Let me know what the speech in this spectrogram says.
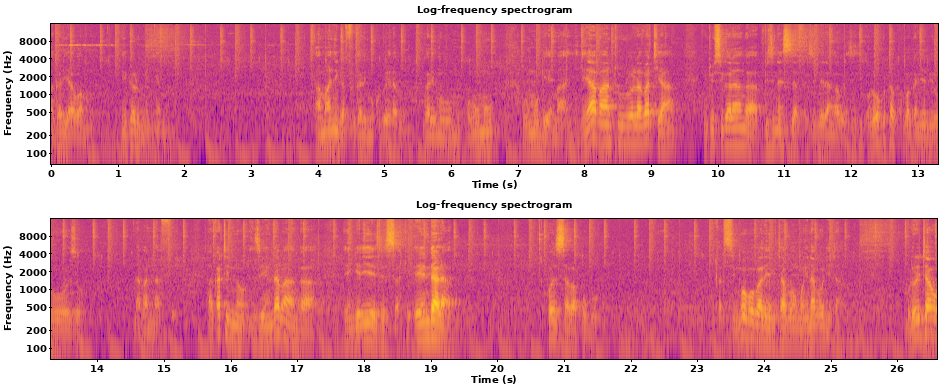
agali awamu negaluma ennyama. Amaanyi gaffe gali mu kubeera gali mu bumu obumu gemaanyi naye abantu bala batya netusigala nga bizinesi zaffe zibeera nga bwe ziri olw'obutakubaganya birowoozo nabannaffe kakati nno nze ndaba nga engeri ezo essatu endala kozesa bakugu kati singa oba obala ebitabo ngaolina bulita buli olitawo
